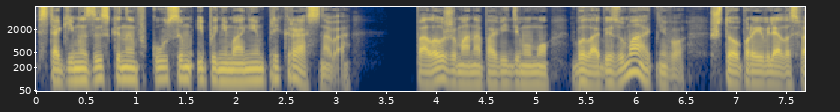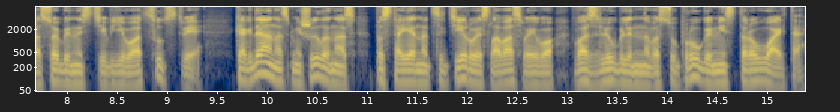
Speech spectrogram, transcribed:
с таким изысканным вкусом и пониманием прекрасного. Положим, она, по-видимому, была без ума от него, что проявлялось в особенности в его отсутствии, когда она смешила нас, постоянно цитируя слова своего возлюбленного супруга мистера Уайта.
